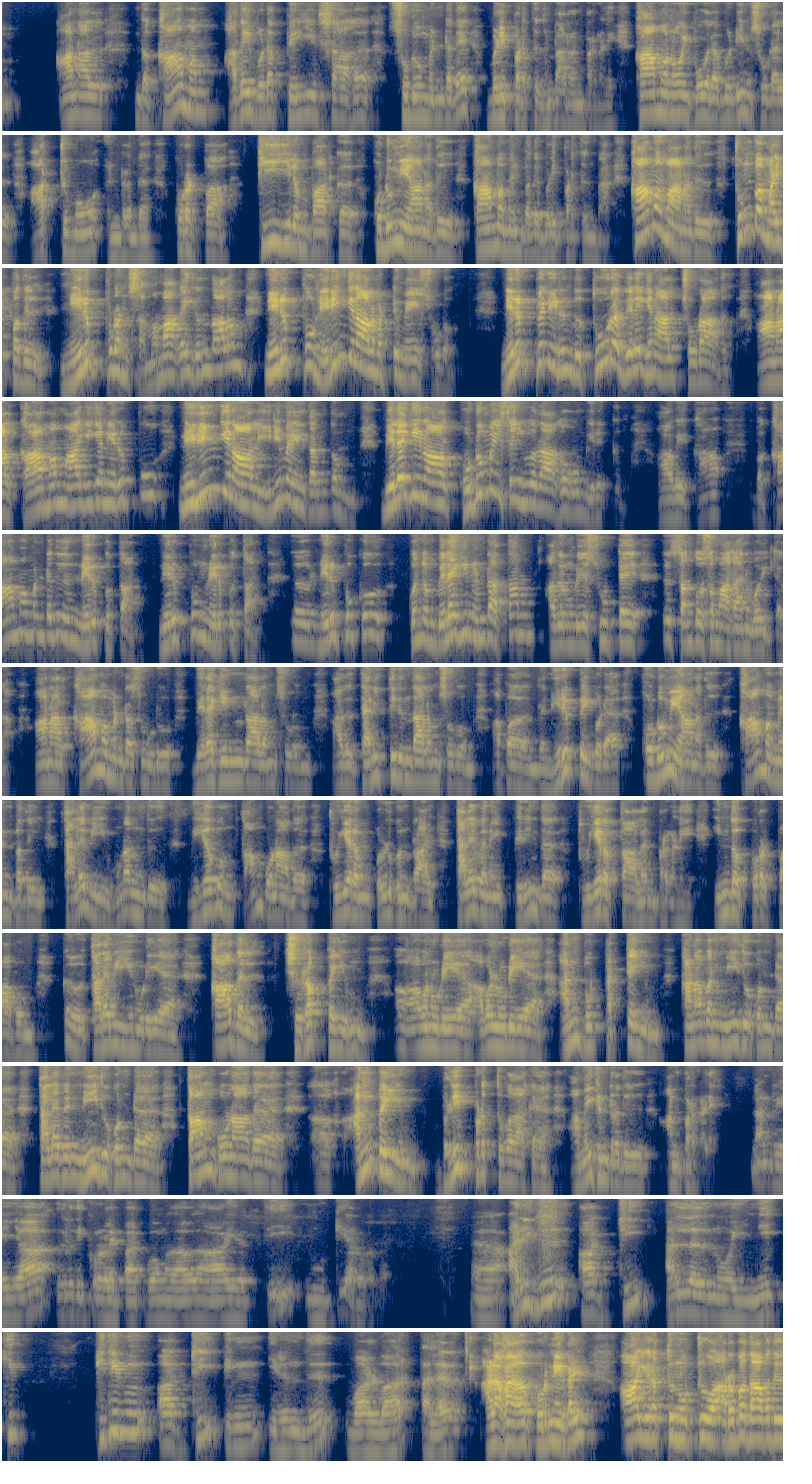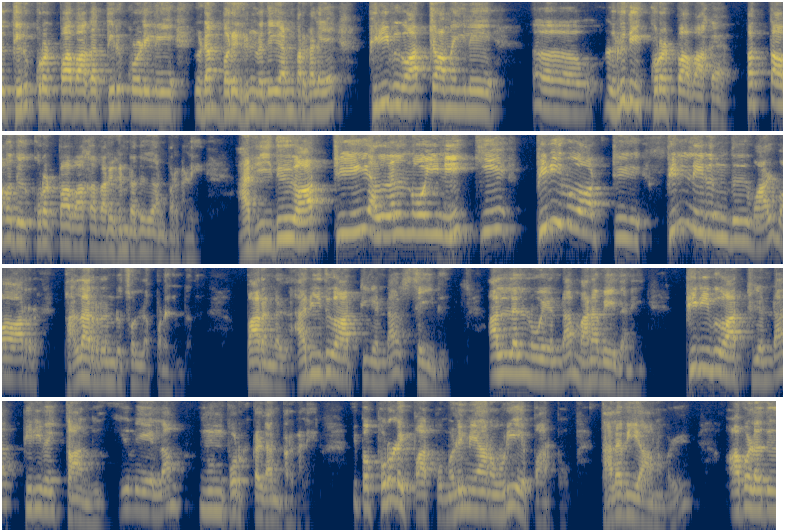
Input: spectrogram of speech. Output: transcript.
ஆனால் இந்த காமம் அதைவிட பெரிசாக சுடும் என்றதை வெளிப்படுத்துகின்றார் நண்பர்களே. காம நோய் போல விடின் சுடல் ஆற்றுமோ என்ற அந்த குரட்பா தீயிலும் பார்க்க கொடுமையானது காமம் என்பதை வெளிப்படுத்துகின்றார். காமமானது துன்பம் அளிப்பதில் நெருப்புடன் சமமாக இருந்தாலும் நெருப்பு நெருங்கினால் மட்டுமே சுடும். நெருப்பில் இருந்து தூர விலகினால் சுடாது. ஆனால் காமம் ஆகிய நெருப்பு நெருங்கினால் இனிமை தந்தும் விலகினால் கொடுமை செய்வதாகவும் இருக்கும். ஆகவே கா இப்ப காமம் என்றது நெருப்புத்தான். நெருப்பும் நெருப்புத்தான். நெருப்புக்கு கொஞ்சம் விலகி நின்றாத்தான் அதனுடைய சூட்டை சந்தோஷமாக அனுபவிக்கலாம். ஆனால் காமம் என்ற சூடு விலகி நின்றாலும் சுடும் அது தனித்திருந்தாலும் சுடும். அப்ப அந்த நெருப்பை விட கொடுமையானது காமம் என்பதை தலைவி உணர்ந்து மிகவும் தாம்புணாத துயரம் கொள்கின்றாள். தலைவனை பிரிந்த துயரத்தால் என்பர்களே இந்த குரட்பாவும் தலைவியினுடைய காதல் சிறப்பையும் அஹ், அவனுடைய அவளுடைய அன்பு பற்றையும் கணவன் மீது கொண்ட தலைவன் மீது கொண்ட தாங்கோணாத அஹ், அன்பையும் வெளிப்படுத்துவதாக அமைகின்றது அன்பர்களே. நன்றி ஐயா. இறுதி குரலை பார்ப்போம். அதாவது ஆயிரத்தி நூற்றி அறுபது. அஹ், அறிவு ஆற்றி அல்லல் நோய் நீக்கி பிரிவு ஆற்றி பின் இருந்து வாழ்வார் பலர். அழகாக கூறினீர்கள். ஆயிரத்து நூற்று அறுபதாவது திருக்குறட்பாவாக திருக்குறளிலே இடம்பெறுகின்றது அன்பர்களே. பிரிவு ஆற்றாமையிலே ஆஹ், இறுதி குரட்பாவாக பத்தாவது குரட்பாவாக வருகின்றது அன்பர்களே. அரிது ஆற்றி அல்லல் நோய் நீக்கி பிரிவு ஆற்றி பின்னிருந்து வாழ்வார் பலர் என்று சொல்லப்படுகின்றது. பாருங்கள் அரிது ஆற்றி என்றால் செய்து அல்லல் நோய் என்றால் மனவேதனை. பிரிவு ஆற்றி என்றால் பிரிவை தாங்கு. இவையெல்லாம் நுண்பொருட்கள் நண்பர்களே. இப்ப பொருளை பார்ப்போம் எளிமையான உரியை பார்ப்போம். தலைவியானவள் அவளது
